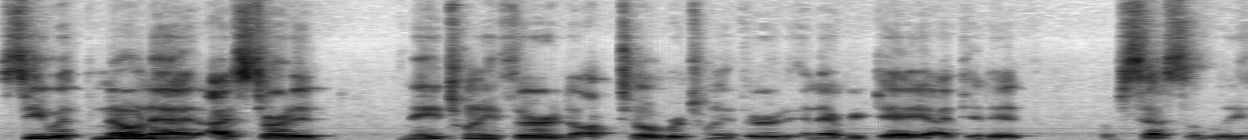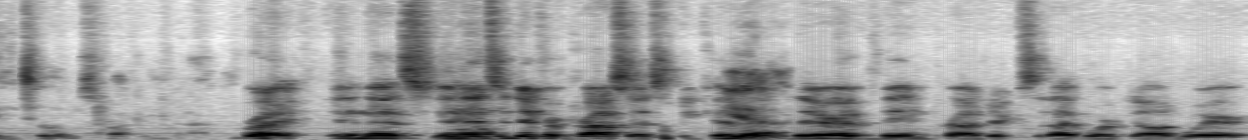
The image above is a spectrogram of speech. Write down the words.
See, with no net, I started May 23rd to October 23rd, and every day I did it obsessively until it was fucking done. Right, and that's and that's a different process because Yeah. there have been projects that I've worked on where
